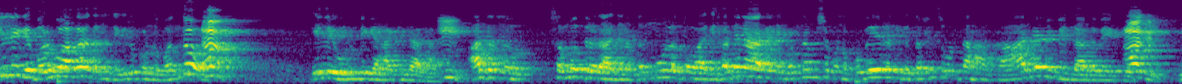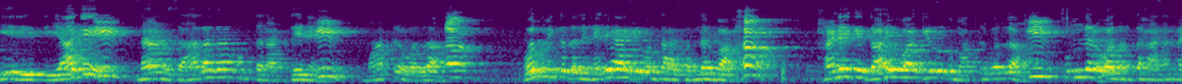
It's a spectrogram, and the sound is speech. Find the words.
ಇಲ್ಲಿಗೆ ಬರುವಾಗ ಅದನ್ನು ತೆಗೆದುಕೊಂಡು ಬಂದು. ಇಲ್ಲಿ ಹುಂಡಿಗೆ ಹಾಕಿದಾಗ ಅದನ್ನು ಸಮುದ್ರ ರಾಜನ ತನ್ಮೂಲಕವಾಗಿ ಹದಿನಾರನೇ ಒಂದಂಶವನ್ನು ಕುಬೇರನಿಗೆ ಸಲ್ಲಿಸುವಂತಹ ಕಾರ್ಯ ನಿಮ್ಮಿಂದಾಗಬೇಕು ಈ ರೀತಿಯಾಗಿ. ನಾನು ಸಾಲಗ ಮುಕ್ತನಾಗ್ತೇನೆ ಮಾತ್ರವಲ್ಲ. ವಲ್ಮಿಕದಲ್ಲಿ ನೆಲೆಯಾಗಿರುವಂತಹ ಸಂದರ್ಭ. ಹಣೆಗೆ ಗಾಯವಾಗಿರುವುದು ಮಾತ್ರವಲ್ಲ ಸುಂದರವಾದಂತಹ ನನ್ನ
